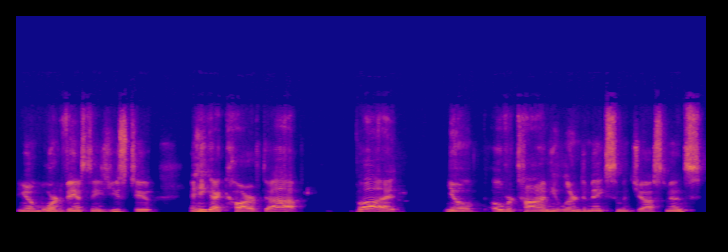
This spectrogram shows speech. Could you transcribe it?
you know, more advanced than he's used to. And he got carved up. But, you know, over time, he learned to make some adjustments.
